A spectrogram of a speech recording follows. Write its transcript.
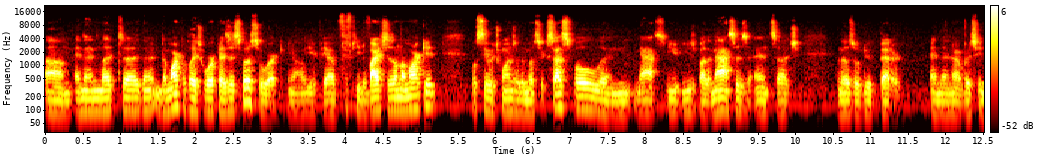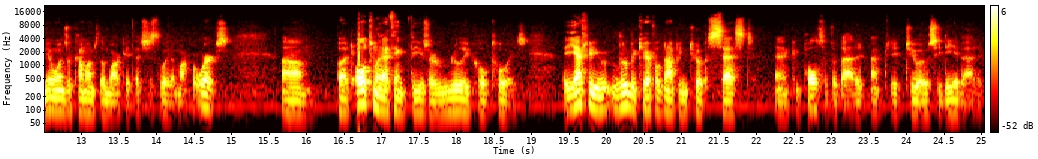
Um, and then let uh, the, the marketplace work as it's supposed to work. You know, if you have 50 devices on the market, We'll see which ones are the most successful and mass used by the masses and such, and those will do better. And then obviously new ones will come onto the market. That's just the way the market works. Um, but ultimately, I think these are really cool toys. You have to be a little bit careful of not being too obsessed and compulsive about it, not too OCD about it.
